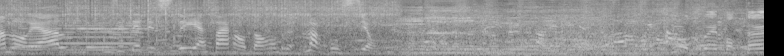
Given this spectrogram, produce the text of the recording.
à Montréal. Ils étaient décidés à faire entendre leur position. Nous, on trouvait important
